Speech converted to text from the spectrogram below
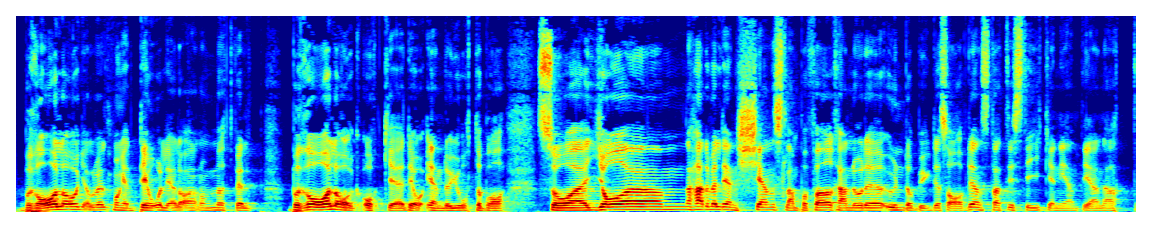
bra lag eller väldigt många dåliga lag. Han har mött väldigt bra lag och eh, då ändå gjort det bra. Så eh, jag hade väl den känslan på förhand och det underbyggdes av den statistiken egentligen att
